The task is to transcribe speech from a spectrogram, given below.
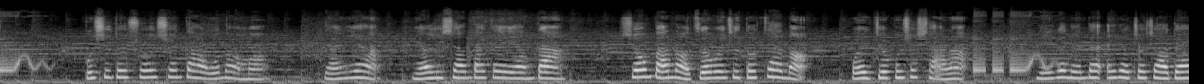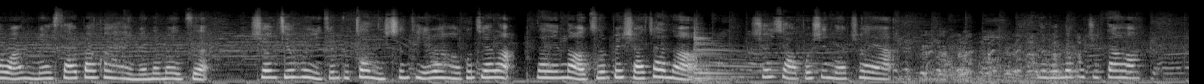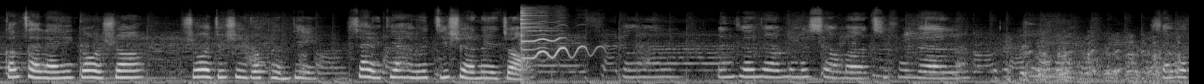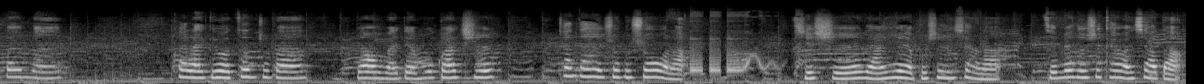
不是都说胸大无脑吗？杨一啊，你要是像大哥一样大，胸把脑子的位置都占了，我也就不说啥了。你一个连带 A 的罩罩都要往里面塞半块海绵的妹子，胸几乎已经不占你身体任何空间了，那你脑子被啥占了？胸小不是你的错呀。你们都不知道，刚才梁一跟我说。说我就是一个盆地，下雨天还会积水的那种。嗯，人家哪那么小嘛，欺负人！小伙伴们，快来给我赞助吧，让我买点木瓜吃。看他还说不说我了。其实梁一也不是很小了，前面都是开玩笑的，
